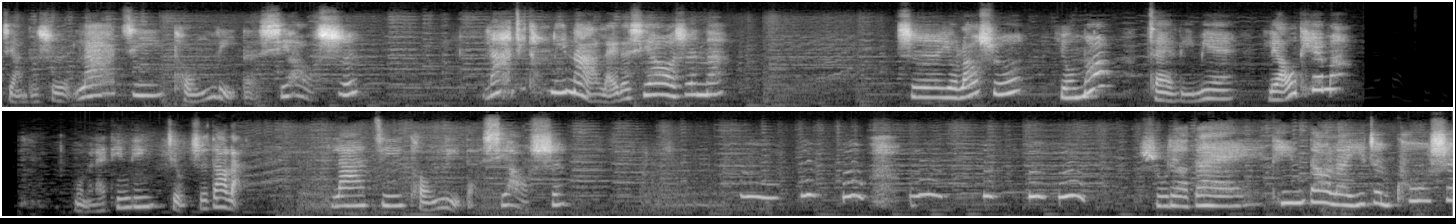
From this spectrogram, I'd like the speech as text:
讲的是垃圾桶里的笑声。垃圾桶里哪来的笑声呢？是有老鼠、有猫在里面聊天吗？我们来听听就知道了。垃圾桶里的笑声。塑料袋听到了一阵哭声，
